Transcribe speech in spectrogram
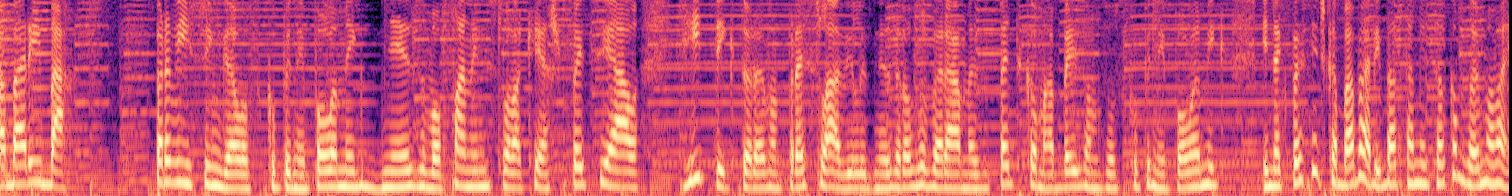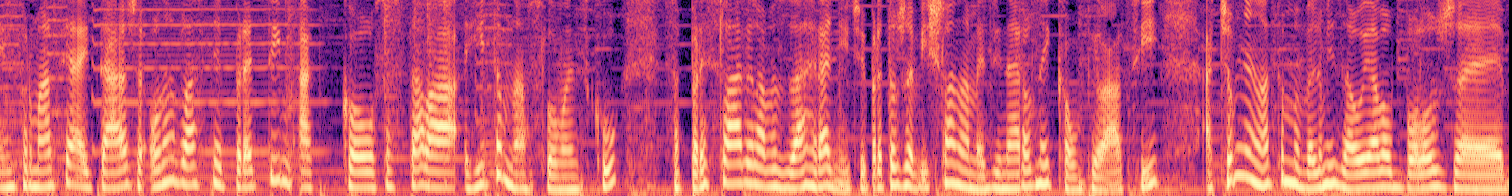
Baba Ryba. Prvý single skupiny Polemik dnes vo Fanin Slovakia špeciál. Hity, ktoré ma preslávili, dnes rozoberáme s Petkom a Bejzom zo skupiny Polemik. Inak pesnička Baba Ryba, tam je celkom zaujímavá informácia aj tá, že ona vlastne predtým, ako sa stala hitom na Slovensku, sa preslávila v zahraničí, pretože vyšla na medzinárodnej kompilácii. A čo mňa na tom veľmi zaujalo, bolo, že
